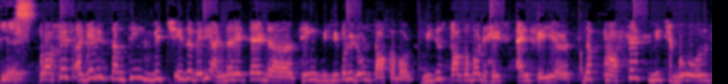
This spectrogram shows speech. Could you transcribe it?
Yes. Process again is something which is a very underrated uh, thing which people we don't talk about. We just talk about hits and failures. The process which goes,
